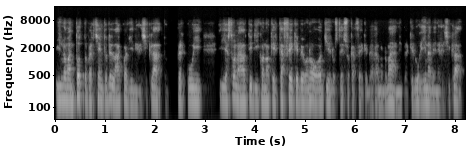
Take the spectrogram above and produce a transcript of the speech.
il 98% dell'acqua viene riciclato, per cui gli astronauti dicono che il caffè che bevono oggi è lo stesso caffè che berranno domani, perché l'urina viene riciclata,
